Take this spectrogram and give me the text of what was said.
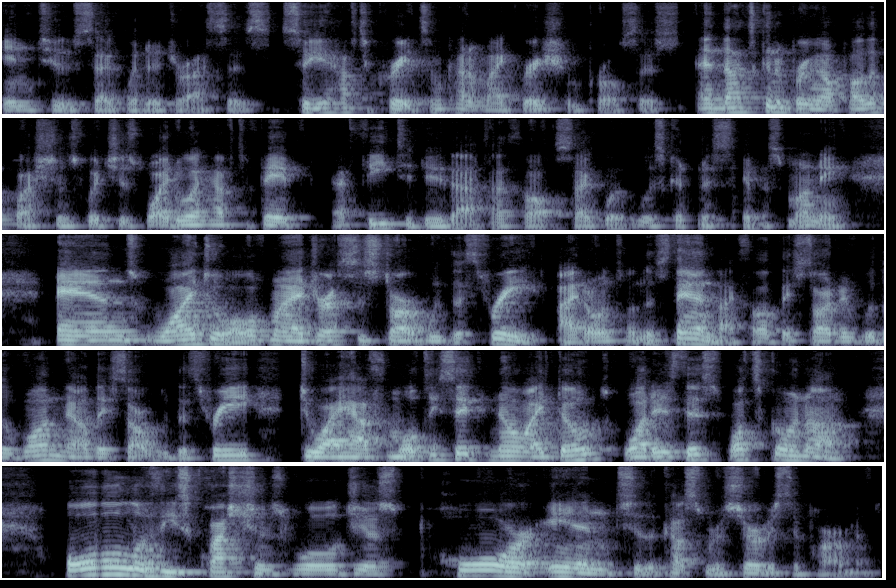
into SegWit addresses? So you have to create some kind of migration process. And that's going to bring up other questions, which is why do I have to pay a fee to do that? I thought SegWit was going to save us money. And why do all of my addresses start with the three? I don't understand. I thought they started with the one, now they start with the three. Do I have multi-sig? No, I don't. What is this? What's going on? All of these questions will just pour into the customer service department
